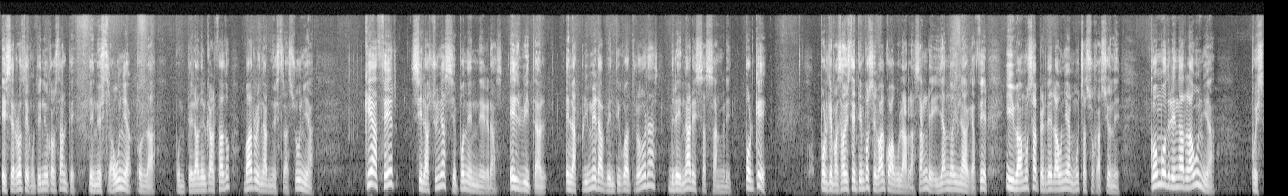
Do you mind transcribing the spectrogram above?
ese roce continuo y constante de nuestra uña con la puntera del calzado va a arruinar nuestras uñas. ¿Qué hacer si las uñas se ponen negras. Es vital en las primeras 24 horas drenar esa sangre. ¿Por qué? Porque pasado este tiempo se va a coagular la sangre y ya no hay nada que hacer y vamos a perder la uña en muchas ocasiones. ¿Cómo drenar la uña? Pues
